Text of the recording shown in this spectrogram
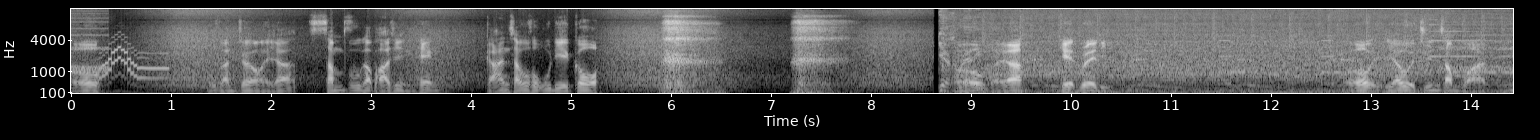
好，好緊張啊！而家深呼吸下先，聽揀首好啲嘅歌。好嚟啊，get ready。好，而家會專心玩。嗯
